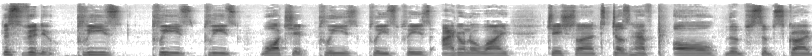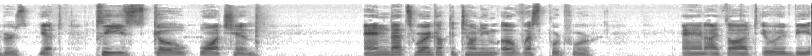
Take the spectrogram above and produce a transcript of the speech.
This video, please, please, please watch it. Please, please, please. I don't know why Jay Schlatt doesn't have all the subscribers yet. Please go watch him. And that's where I got the town name of Westport for and I thought it would be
